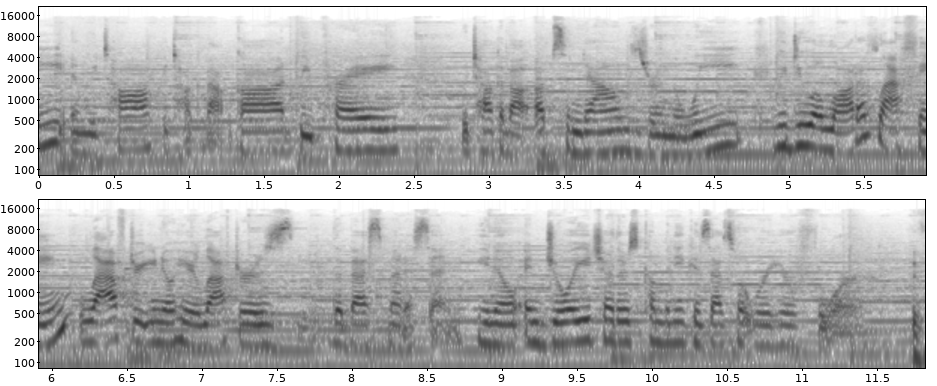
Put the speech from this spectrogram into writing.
eat and we talk. We talk about God, we pray, we talk about ups and downs during the week. We do a lot of laughing. Laughter, you know, here, laughter is the best medicine. You know, enjoy each other's company because that's what we're here for. If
